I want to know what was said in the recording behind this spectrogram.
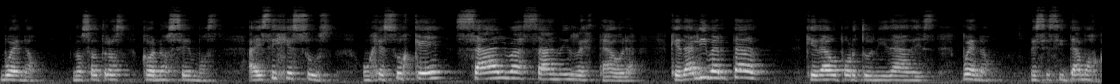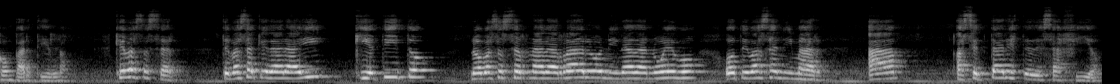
Bueno, nosotros conocemos a ese Jesús, un Jesús que salva, sana y restaura, que da libertad, que da oportunidades. Bueno, necesitamos compartirlo. ¿Qué vas a hacer? ¿Te vas a quedar ahí, quietito? ¿No vas a hacer nada raro ni nada nuevo? ¿O te vas a animar a aceptar este desafío?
